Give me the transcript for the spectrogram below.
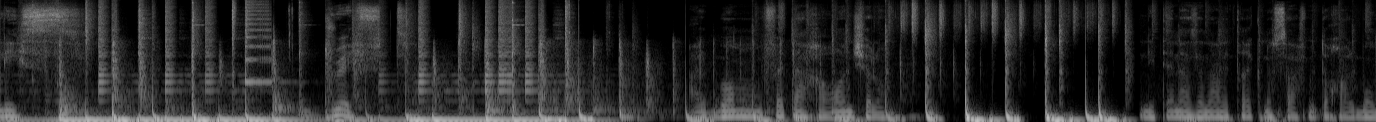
ליס. דריפט. האלבום המופת האחרון שלו. ניתן האזנה לטרק נוסף מתוך האלבום.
